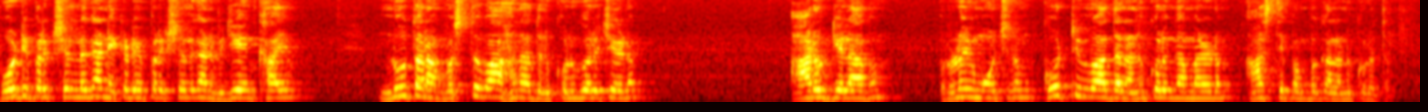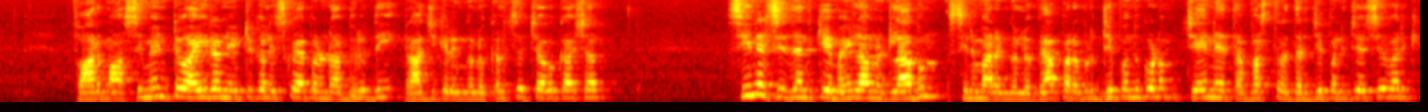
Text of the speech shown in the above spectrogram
పోటీ పరీక్షల్లో కానీ అకాడమిక్ పరీక్షల్లో కానీ విజయం ఖాయం. నూతన వస్తు వాహనాదులు కొనుగోలు చేయడం. ఆరోగ్య లాభం రుణ విమోచనం కోర్టు వివాదాలు అనుకూలంగా మారడం ఆస్తి పంపకాల అనుకూలతలు. ఫార్మా సిమెంటు ఐరన్ ఇటుకల ఇసుక వ్యాపారంలో అభివృద్ధి రాజకీయ రంగంలో కలిసి వచ్చే అవకాశాలు. సీనియర్ సిటిజన్కి మహిళామణికి లాభం సినిమా రంగంలో వ్యాపార వృద్ధి పొందుకోవడం చేనేత వస్త్ర దర్జీ పనిచేసేవారికి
